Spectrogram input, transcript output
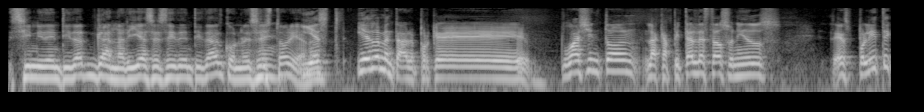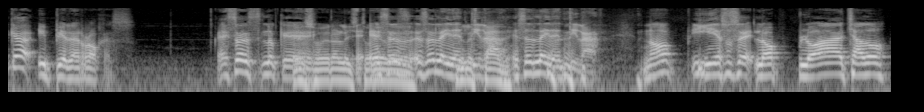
sin identidad ganarías esa identidad con esa Sí. historia. Y, ¿no? es, y es lamentable porque Washington, la capital de Estados Unidos, es política y pieles rojas. Eso es lo que... Eso era la historia Esa es, esa es la identidad. Esa es la identidad. ¿No? Y eso se lo, lo ha echado,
